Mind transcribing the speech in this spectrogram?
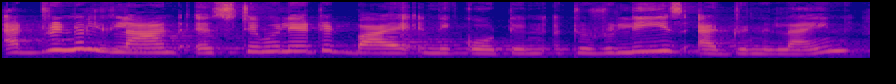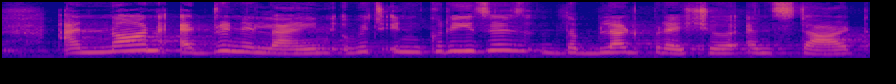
Adrenal gland is stimulated by nicotine to release adrenaline and noradrenaline which increases the blood pressure and start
